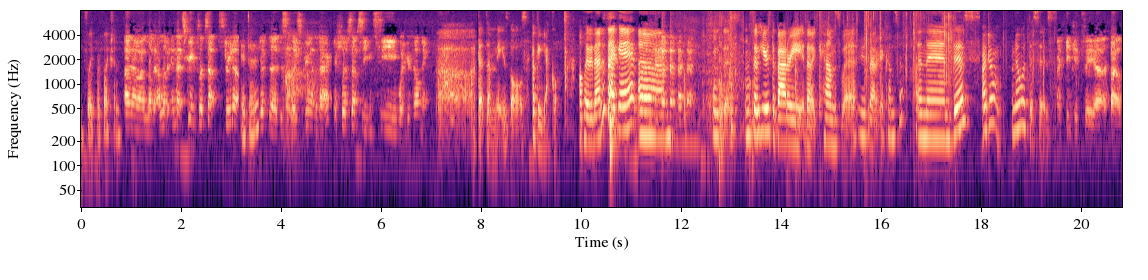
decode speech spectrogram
It's like reflection. I know, I love it. I love it. And that screen flips up straight up. It does? You have the display screen on the back. It flips up so you can see what you're filming. That's amaze balls. Okay, yeah, cool. I'll play with that in a second. Um, what is this? And so here's the battery that it comes with. Here's the battery it comes with. And then this, I don't know what this is. I think it's a uh, file.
